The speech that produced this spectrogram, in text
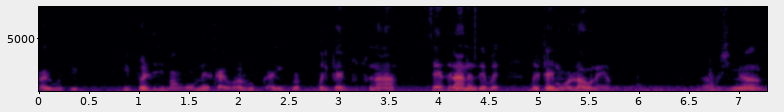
아이고 이- 이 벌들이 막 몸매까지 얼굴까지 뭐 머리까지 붙으나 않은데 뭐 머리까지 올라오네요. 자, 보시면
